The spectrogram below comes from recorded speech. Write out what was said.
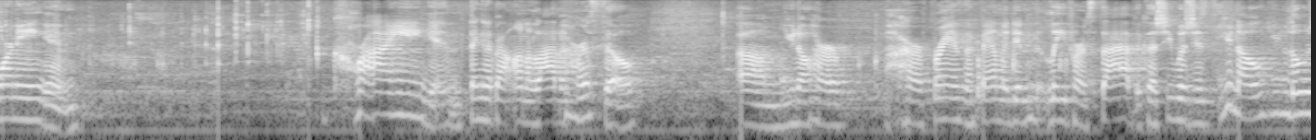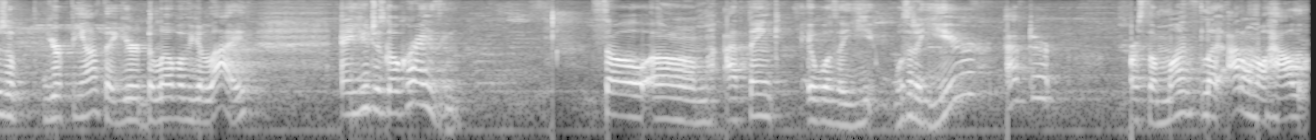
mourning and crying and thinking about unaliving herself, um, you know, her her friends and family didn't leave her side because she was just, you know, you lose your, your fiance, your the love of your life, and you just go crazy. So um, I think it was a year, was it a year after or some months? Like, I don't know how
